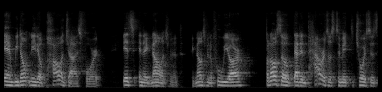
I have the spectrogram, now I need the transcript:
And we don't need to apologize for it. It's an acknowledgement, acknowledgement of who we are, but also that empowers us to make the choices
